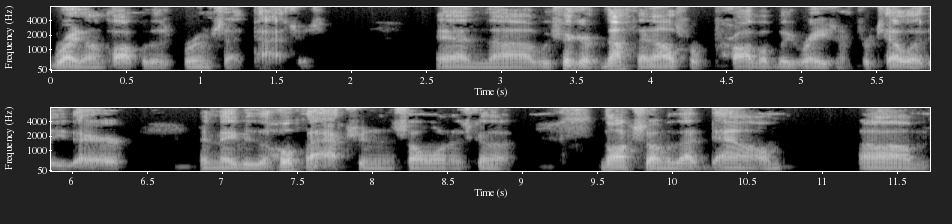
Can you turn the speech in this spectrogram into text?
right on top of those broom sedge patches. And uh, we figure if nothing else, we're probably raising fertility there. And maybe the hoof action and so on is going to knock some of that down. Um,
